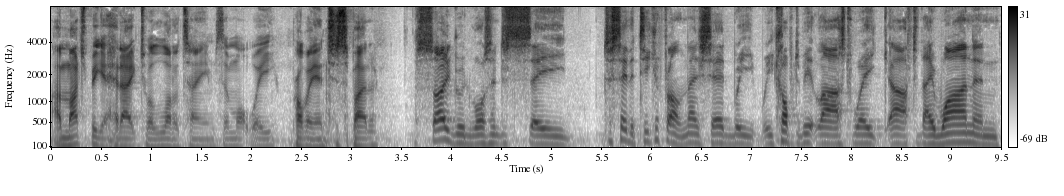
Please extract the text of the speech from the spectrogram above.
a much bigger headache to a lot of teams than what we probably anticipated. so good, wasn't it? To see, just see the ticker from them. You said, we, we copped a bit last week after they won, and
